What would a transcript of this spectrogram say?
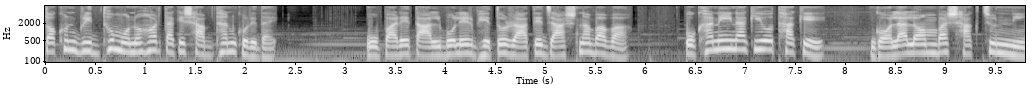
তখন বৃদ্ধ মনোহর তাকে সাবধান করে দেয়। ওপারে তালবলের ভেতর রাতে যাস না বাবা, ওখানেই নাকি ও থাকে, গলা লম্বা শাকচুন্নি।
